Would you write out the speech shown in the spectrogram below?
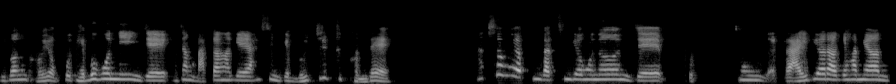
이건 거의 없고 대부분이 이제 가장 막강하게 할 수 있는 게 물질 특허인데 합성의약품 같은 경우는 이제 보통 아이디어하게 하면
